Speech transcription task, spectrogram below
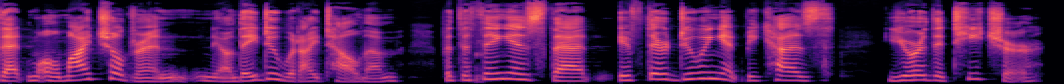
that, well, my children, you know, they do what I tell them. But the thing is that if they're doing it because you're the teacher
